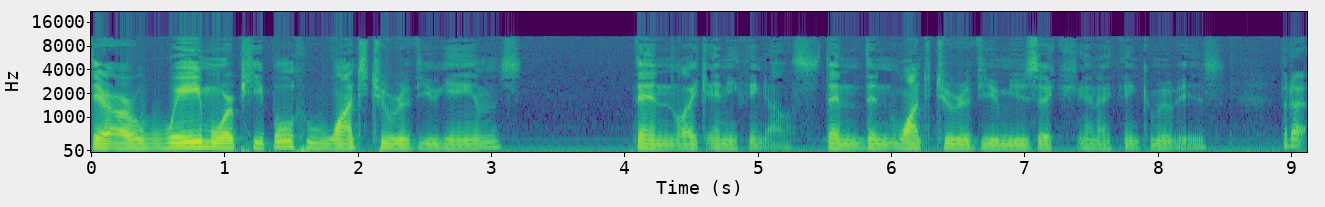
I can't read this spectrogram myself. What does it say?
there are way more people who want to review games than like anything else than than want to review music and I think movies. But uh,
